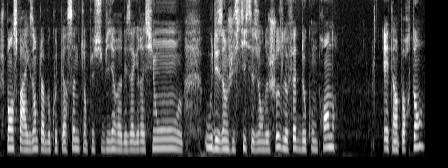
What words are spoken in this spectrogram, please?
Je pense par exemple à beaucoup de personnes qui ont pu subir des agressions ou, des injustices, ce genre de choses. Le fait de comprendre est important.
